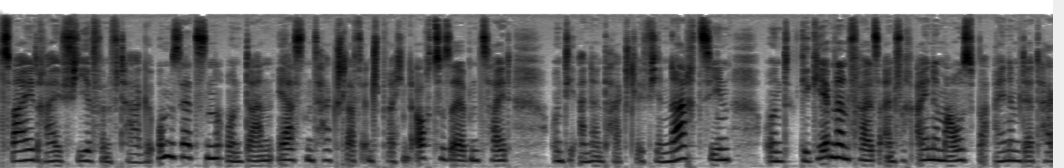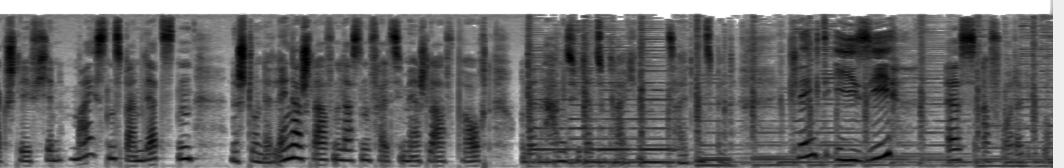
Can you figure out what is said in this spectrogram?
zwei, drei, vier, fünf Tage umsetzen und dann ersten Tagschlaf entsprechend auch zur selben Zeit und die anderen Tagschläfchen nachziehen und gegebenenfalls einfach eine Maus bei einem der Tagschläfchen, meistens beim letzten, eine Stunde länger schlafen lassen, falls sie mehr Schlaf braucht und dann abends wieder zur gleichen Zeit ins Bett. Klingt easy, es erfordert Übung.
